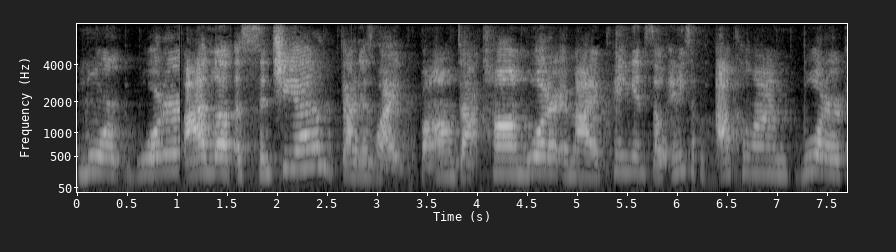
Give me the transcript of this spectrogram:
more water. I love Essentia. That is like bomb.com water in my opinion. So any type of alkaline water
